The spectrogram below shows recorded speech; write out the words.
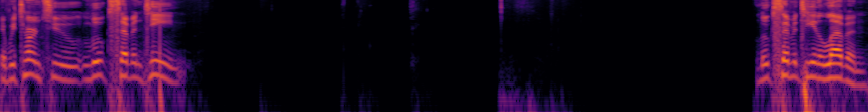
If we turn to Luke 17, Luke 17, 11.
